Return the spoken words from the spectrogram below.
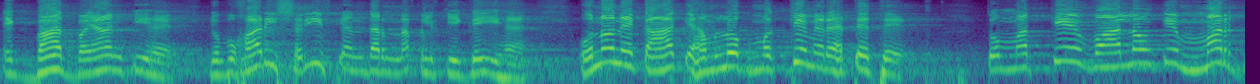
ایک بات بیان کی ہے جو بخاری شریف کے اندر نقل کی گئی ہے۔ انہوں نے کہا کہ ہم لوگ مکے میں رہتے تھے تو مکے والوں کے مرد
